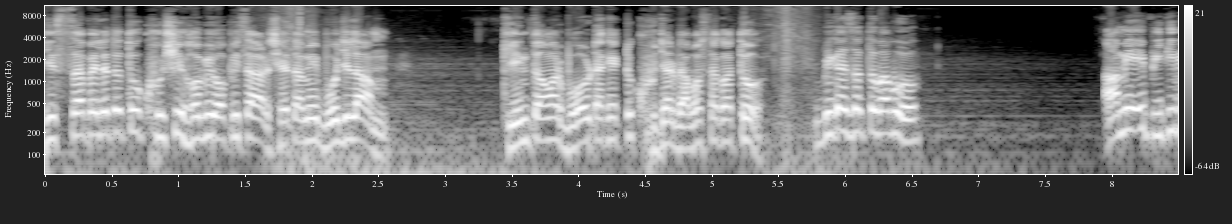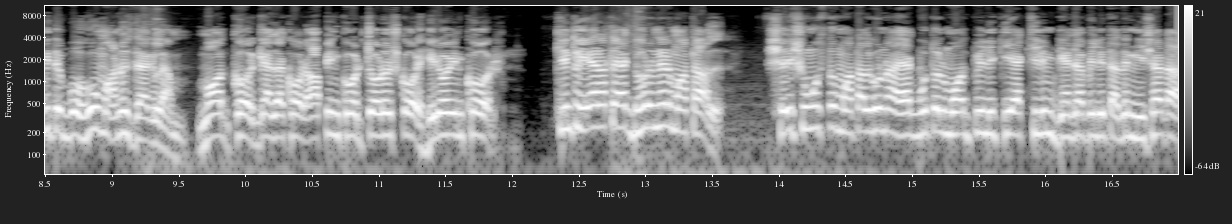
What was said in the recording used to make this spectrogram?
হিস্সা পেলে তো তুই খুশি হবি অফিসার সেটা আমি বুঝলাম। কিন্তু আমার বউটাকে একটু খোঁজার ব্যবস্থা কর তো। বিকাশ দত্ত বাবু আমি এই পৃথিবীতে বহু মানুষ দেখলাম। মদ কর গেঁজা কর আপিং কর চরস কর হিরোইন কর কিন্তু এরা তো এক ধরনের মাতাল। সেই সমস্ত মাতালগুনা এক বোতল মদ পিলি কি এক চিলিম গেঁজা পিলি তাদের নিশাটা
